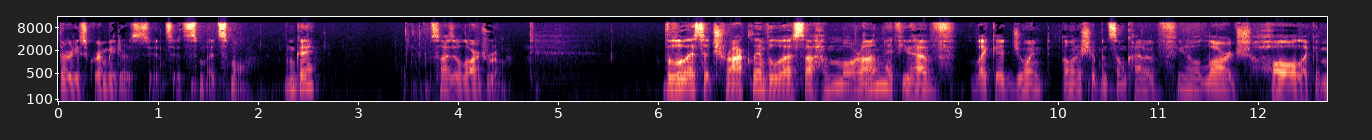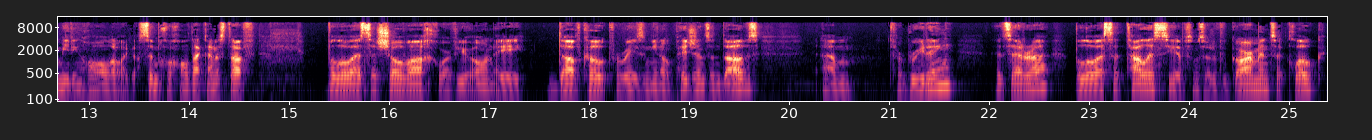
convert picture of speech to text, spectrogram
30 square meters. It's it's it's small. Okay, size of a large room. Velo esa traklin, velo esa hamoran. If you have like a joint ownership in some kind of you know large hall, like a meeting hall or like a simcha hall, that kind of stuff. Velo esa shovach, or if you own a dovecote for raising you know pigeons and doves, um, for breeding, etc. Below us a talis, you have some sort of garment, a cloak.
